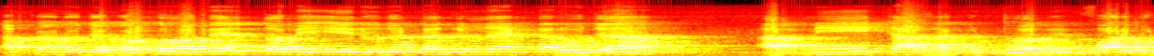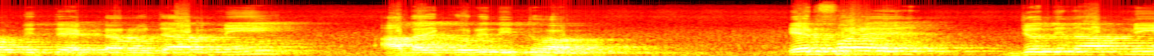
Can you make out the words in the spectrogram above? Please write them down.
আপনার রোজা ভঙ্গ হবে। তবে এই রোজাটার জন্য একটা রোজা আপনি কাজা করতে হবে। পরবর্তীতে একটা রোজা আপনি আদায় করে দিতে হবে। এরপরে যদি না আপনি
